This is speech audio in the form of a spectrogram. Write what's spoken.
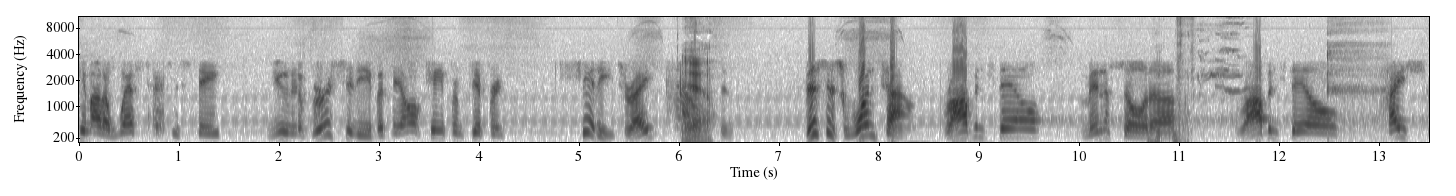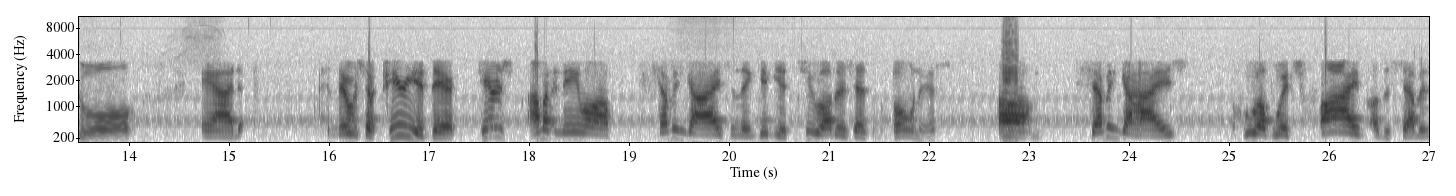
came out of West Texas State University, but they all came from different cities, right? Yeah. And this is one town, Robbinsdale, Minnesota, Robbinsdale High School, and there was a period there. Here's I'm going to name off seven guys and then give you two others as a bonus. Um, seven guys, who of which five of the seven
